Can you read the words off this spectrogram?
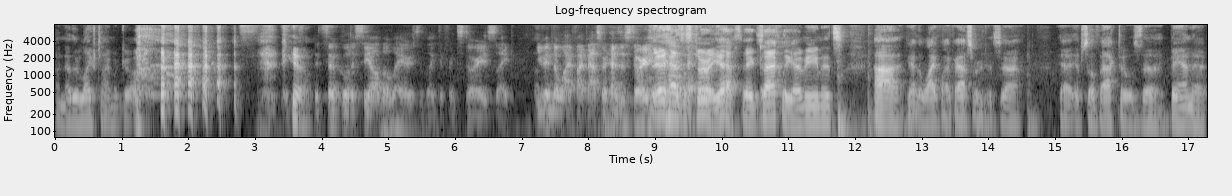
another lifetime ago. it's, yeah. It's so cool to see all the layers of like different stories. Like even the Wi-Fi password has a story. it has a story. Yes, exactly. I mean, it's uh, yeah. The Wi-Fi password is uh, yeah. Ipso facto is the band that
